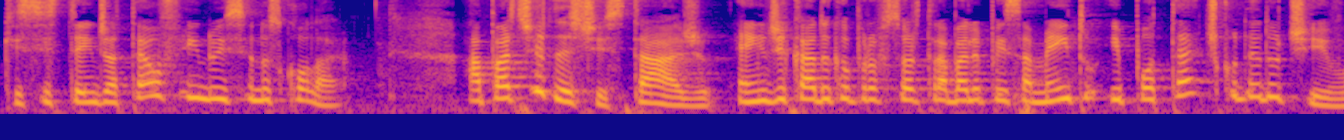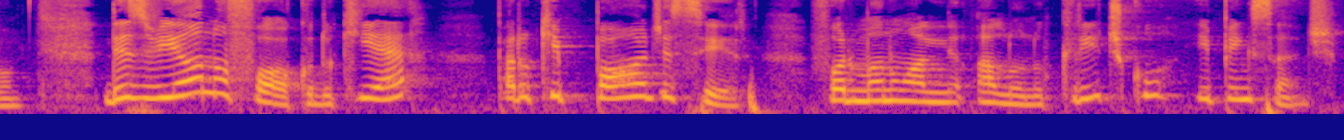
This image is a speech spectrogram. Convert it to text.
que se estende até o fim do ensino escolar. A partir deste estágio, é indicado que o professor trabalhe o pensamento hipotético-dedutivo, desviando o foco do que é para o que pode ser, formando um aluno crítico e pensante.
